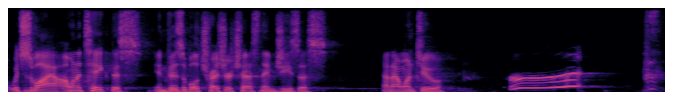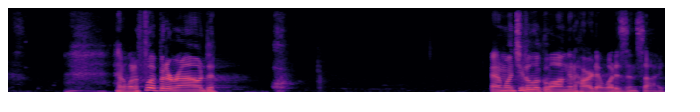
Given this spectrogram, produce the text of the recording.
Which is why I want to take this invisible treasure chest named Jesus and I want to and I want to flip it around. And I want you to look long and hard at what is inside.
